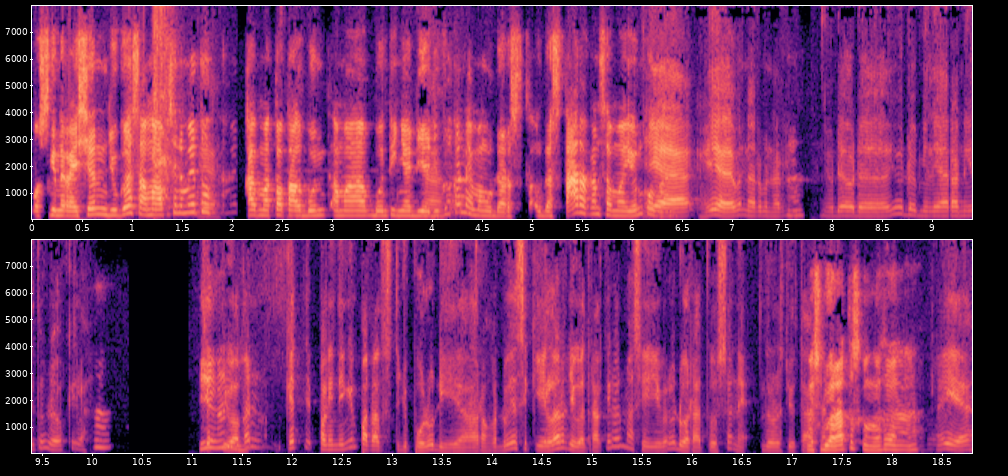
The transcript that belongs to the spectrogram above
post generation juga sama apa sih namanya tuh? Iya. Sama total bon, sama bontinya dia Nah. juga kan emang udah udah setara kan sama Yonko kan? Iya, iya benar benar. Hmm. Udah udah ya udah miliaran itu udah oke lah. Iya Kit juga kan Kit paling tinggi 470 dia. Orang kedua si Killer juga terakhir kan masih berapa 200-an ya? 200 juta. Masih 200 kalau nggak salah. Iya,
